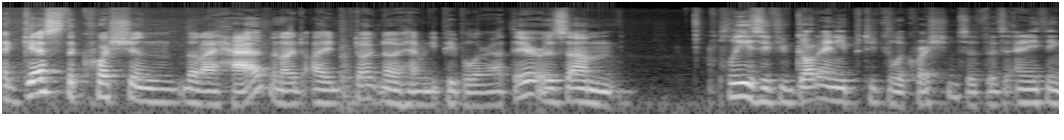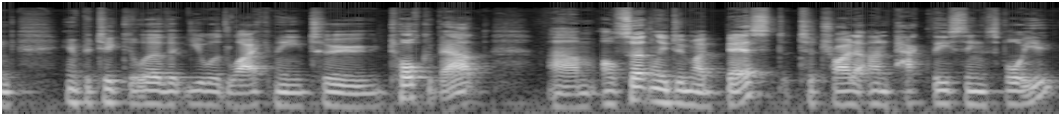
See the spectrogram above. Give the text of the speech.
I guess the question that I have, and I, I don't know how many people are out there, is um, please, if you've got any particular questions, if there's anything in particular that you would like me to talk about, um, I'll certainly do my best to try to unpack these things for you.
